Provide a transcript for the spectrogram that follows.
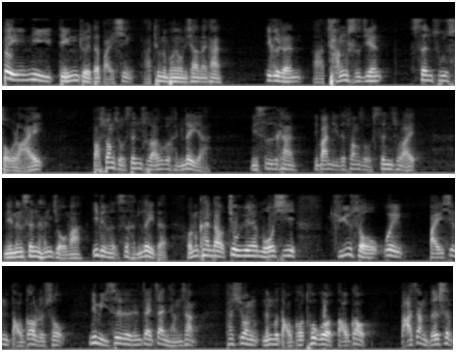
悖逆顶嘴的百姓啊！”听众朋友，你想想看，一个人啊，长时间伸出手来。把双手伸出来会不会很累呀？你试试看，你把你的双手伸出来，你能伸很久吗？一定是很累的。我们看到旧约摩西举手为百姓祷告的时候，因为以色列人在战场上，他希望能够祷告，透过祷告打仗得胜，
